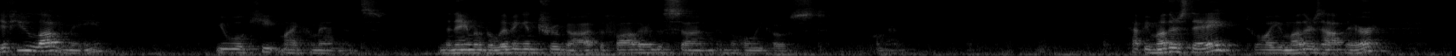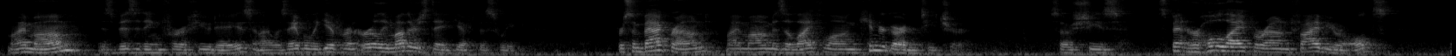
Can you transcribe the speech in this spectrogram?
If you love me, you will keep my commandments. In the name of the living and true God, the Father, the Son, and the Holy Ghost. Amen. Happy Mother's Day to all you mothers out there. My mom is visiting for a few days, and I was able to give her an early Mother's Day gift this week. For some background, my mom is a lifelong kindergarten teacher. So she's spent her whole life around five year olds,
